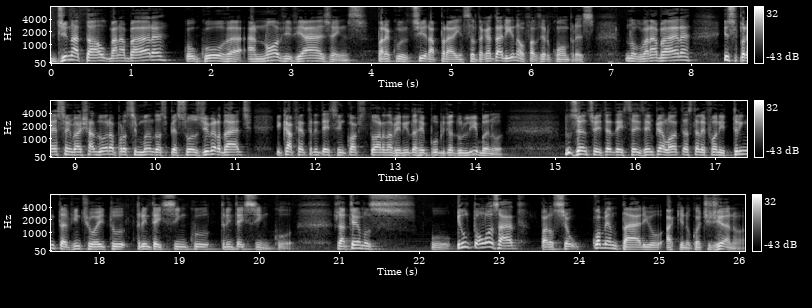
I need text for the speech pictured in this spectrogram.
de Natal Guanabara. Concorra a nove viagens para curtir a praia em Santa Catarina ao fazer compras no Guanabara. Expresso Embaixador, aproximando as pessoas de verdade. E Café 35 Off Store na Avenida República do Líbano. 286 em Pelotas, telefone 30 28 35 35. Já temos o Hilton Lozado para o seu comentário aqui no cotidiano.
